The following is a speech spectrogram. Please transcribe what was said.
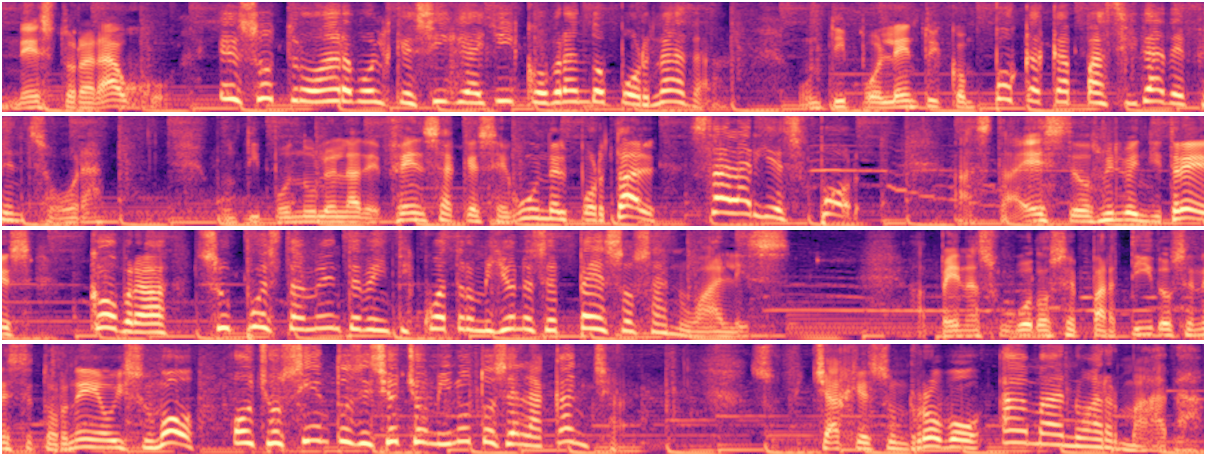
Néstor Araujo es otro árbol que sigue allí cobrando por nada. Un tipo lento y con poca capacidad defensora. Un tipo nulo en la defensa que según el portal Salary Sport, hasta este 2023 cobra supuestamente 24 millones de pesos anuales. Apenas jugó 12 partidos en este torneo y sumó 818 minutos en la cancha. Su fichaje es un robo a mano armada.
